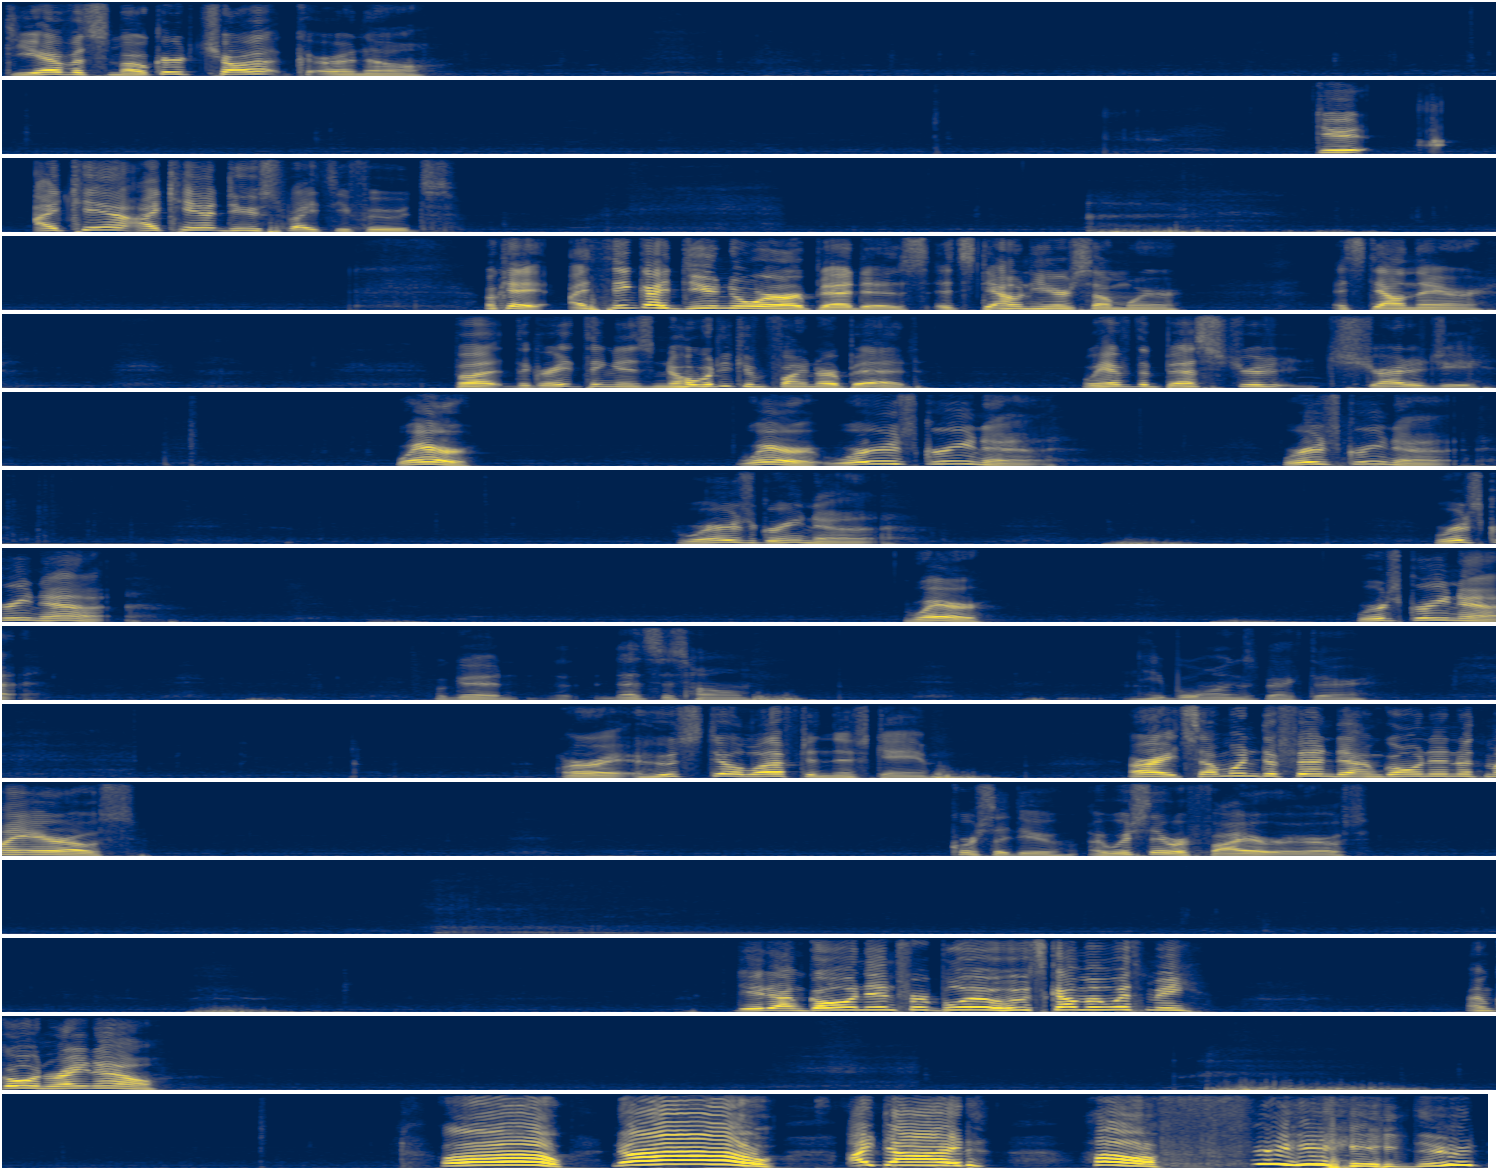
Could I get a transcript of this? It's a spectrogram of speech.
Do you have a smoker, Chuck, or no? Dude, I can't I can't do spicy foods. Okay, I think I do know where our bed is. It's down here somewhere. It's down there. But the great thing is nobody can find our bed. We have the best str strategy. Where? Where? Where is green at? Where's green at? Where's green at? Where's green at? Where? Where's green at? Well, good. That's his home. He belongs back there. Alright, who's still left in this game? Alright, someone defend it. I'm going in with my arrows. Of course I do. I wish they were fire arrows. Dude, I'm going in for blue. Who's coming with me? I'm going right now. Oh, no! I died! Oh, freak, dude.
